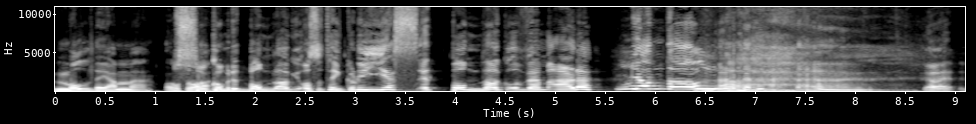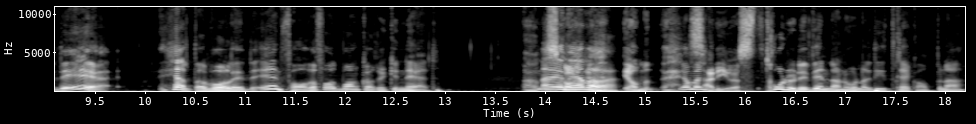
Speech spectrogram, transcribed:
Molde hjemme. Og, Og så kommer et båndlag, og så tenker du 'yes, et båndlag', og hvem er det? Mjøndalen! Ja, det er helt alvorlig. Det er en fare for at Brann kan rykke ned. Nei, jeg mener det. Ja, men, Ja, men- seriøst. Tror du de vinner noen av de tre kampene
